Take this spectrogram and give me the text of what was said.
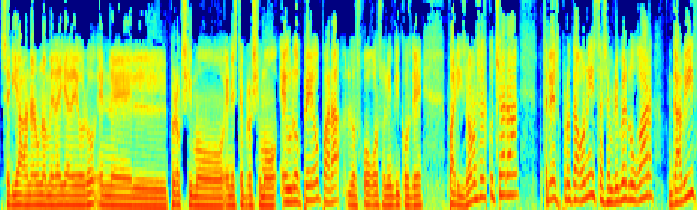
sería ganar una medalla de oro en el próximo en este próximo europeo para los Juegos Olímpicos de París. Vamos a escuchar a tres protagonistas. En primer lugar, David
